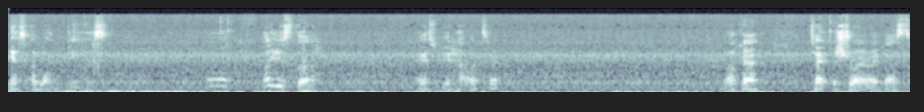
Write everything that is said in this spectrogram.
Yes, I want these. Uh, I'll use the. I guess it would be a howitzer. Okay. Tank destroyer, I guess.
